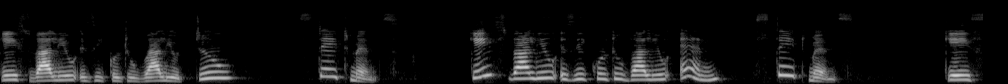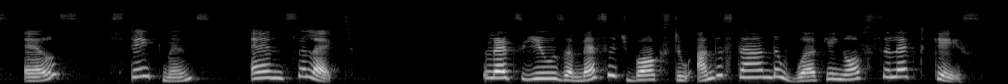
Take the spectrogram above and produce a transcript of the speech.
Case value is equal to value 2. Statements. case value is equal to value n statements. Case else statements n select. Let's use a message box to understand the working of select case.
